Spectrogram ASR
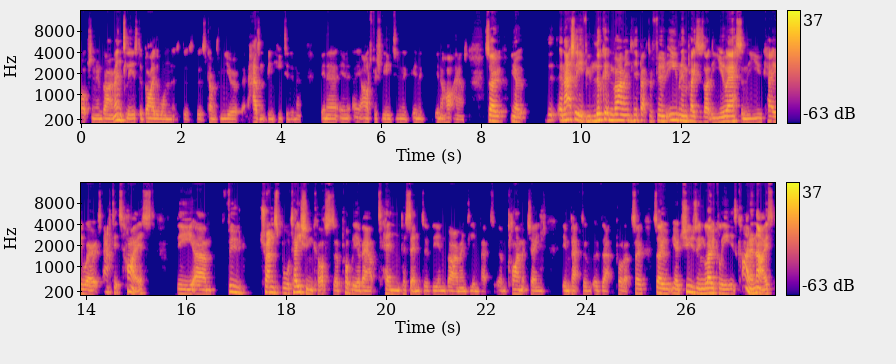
option environmentally is to buy the one that's, that's, that's come from Europe that hasn't been heated in a in a, in artificially heated in a, in a in a hot house. So you know and actually, if you look at environmental impact of food, even in places like the US and the UK, where it's at its highest, the um, food transportation costs are probably about 10% of the environmental impact, um, climate change impact of, of, that product. So, so you know, choosing locally is kind of nice,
